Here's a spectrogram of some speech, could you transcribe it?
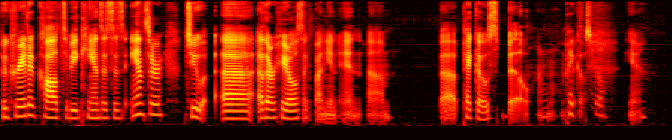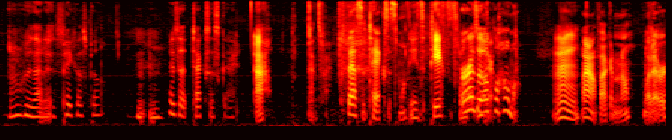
who created Kaw to be Kansas's answer to uh, other heroes like Bunyan and um, uh, Pecos Bill. I don't know. That is. Pecos Bill. Yeah. I don't know who that is. Pecos Bill. He's a Texas guy. Ah, that's fine. That's a Texas one. He's a Texas. Or is it Okay. Oklahoma? Mm. I don't fucking know. Whatever.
